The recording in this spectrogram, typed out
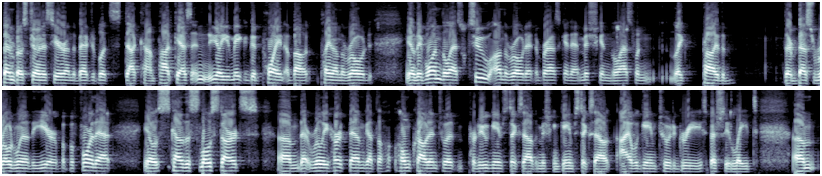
Ben Brust join us here on the BadgerBlitz.com podcast, and you know you make a good point about playing on the road. You know they've won the last two on the road at Nebraska and at Michigan. The last one, like probably the their best road win of the year. But before that, you know, it's kind of the slow starts um, that really hurt them. Got the home crowd into it. Purdue game sticks out. The Michigan game sticks out. Iowa game to a degree, especially late. Um,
